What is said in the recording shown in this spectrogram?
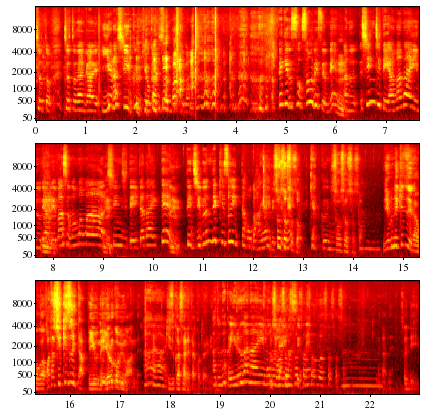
ちょっとちょっとなんかいやらしい空気を感じたんですけど だけどそそうですよね、うん。あの信じてやまないのであれば、そのままうん。信じていただいて、うん。で自分で気づいた方が早いですよね。そうそうそうそう。逆に。そうそうそうそう、うん。自分で気づいた方が私気づいたっていうね喜びもあんねん。はいはい。気づかされたことより、あとなんか揺るがないものになりますよね。そうそうそうそう。そうそううんだからねそれでいいの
